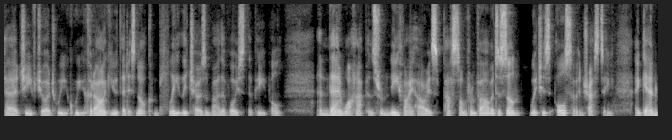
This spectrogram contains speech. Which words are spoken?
uh, chief judge, we, we could argue that it's not completely chosen by the voice of the people. And then what happens from Nephi, Nephihah, it's passed on from father to son, which is also interesting. Again,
